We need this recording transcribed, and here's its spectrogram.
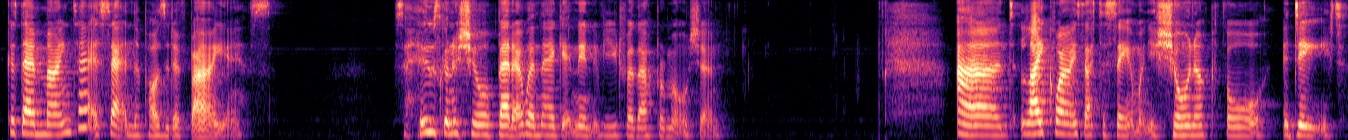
because their mindset is set in the positive bias. So, who's going to show up better when they're getting interviewed for that promotion? And likewise, that's the same when you're showing up for a date.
